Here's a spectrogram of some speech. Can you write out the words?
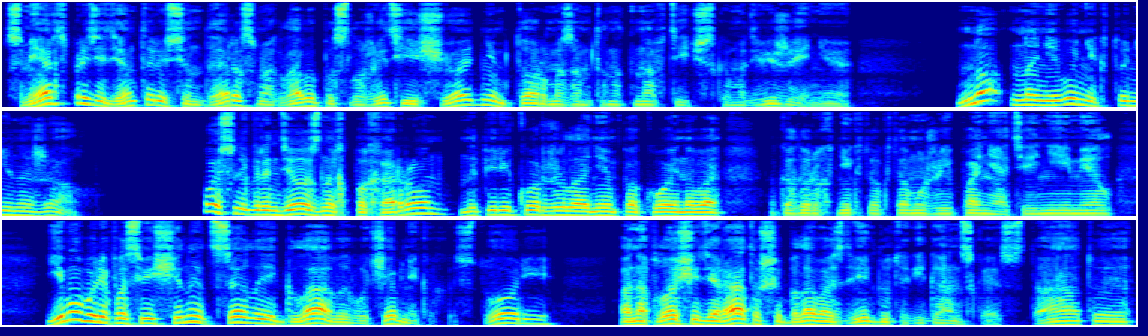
Смерть президента Люсендера смогла бы послужить еще одним тормозом тонатонавтическому движению — но на него никто не нажал. После грандиозных похорон, наперекор желаниям покойного, о которых никто к тому же и понятия не имел, ему были посвящены целые главы в учебниках истории, а на площади ратуши была воздвигнута гигантская статуя.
